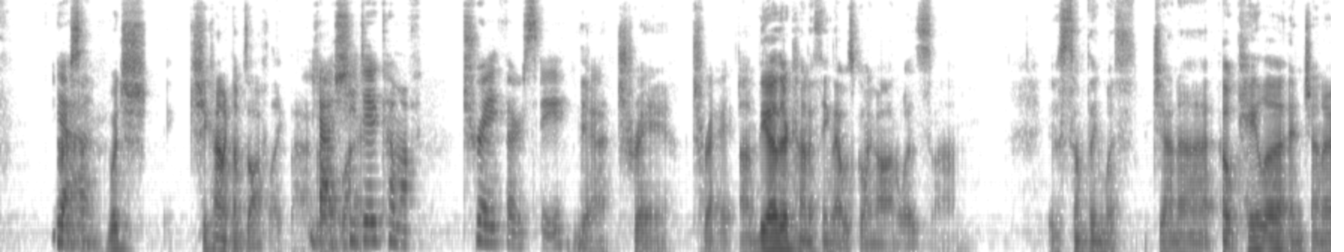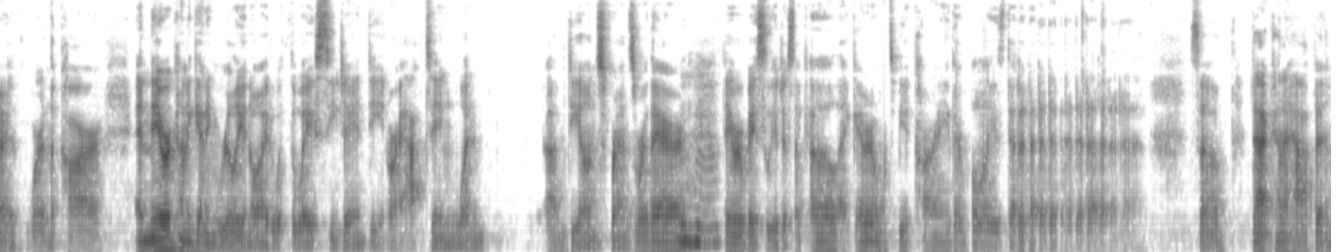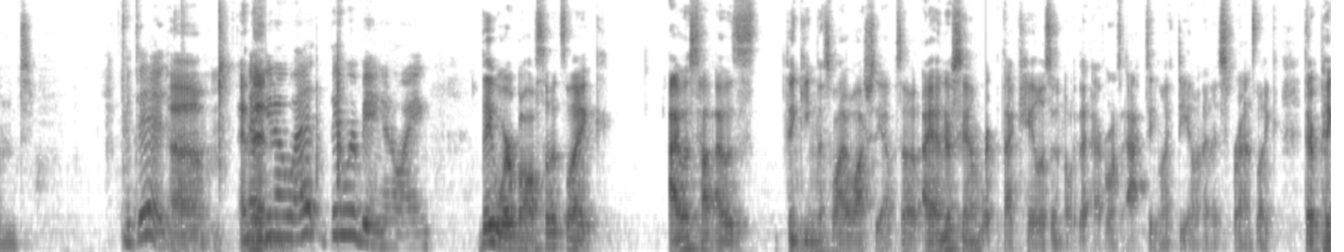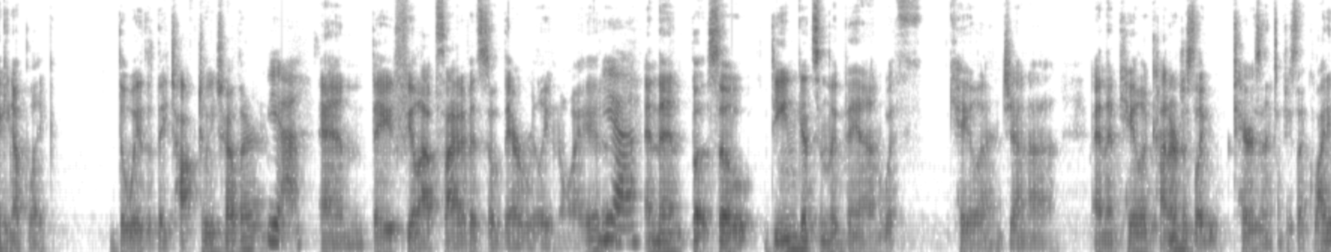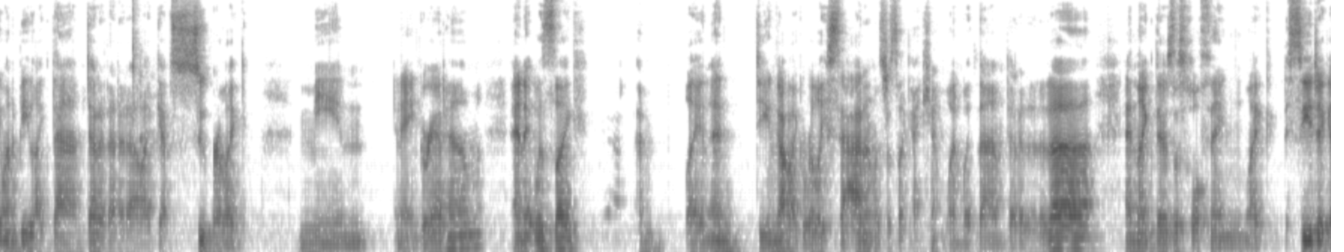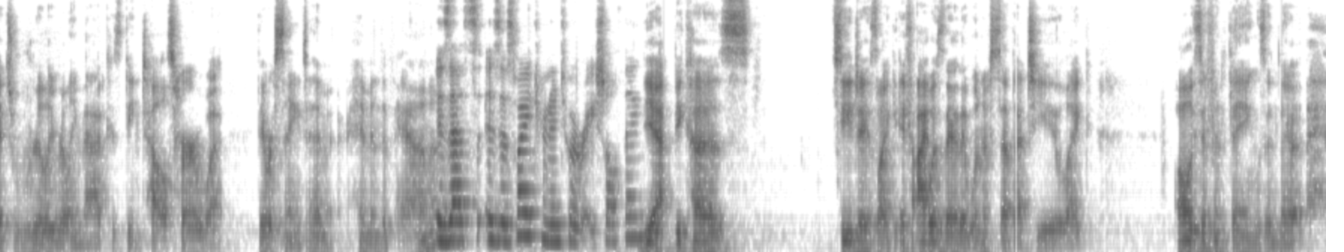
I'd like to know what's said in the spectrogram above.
Yeah. person, which she kind of comes off like that. Yeah, she lie. did come off Trey thirsty. Yeah, Trey, Trey. Um, the other kind of thing that was going on was um, it was something with Jenna. Oh, Kailah and Jenna were in the car, and they were kind of getting really annoyed with the way CJ and Dean were acting when um, Dione's friends were there. Mhm. They were basically just like, oh, like everyone wants to be a carny, they're bullies, da da da da da da da da da. So that kind of happened. It did. Um, and, and then you know what? They were being annoying. They were, but also it's like I was ta- I was thinking this while I watched the episode. I understand where, that Kailah's annoyed that everyone's acting like Dione and his friends. Like they're picking up like the way that they talk to each other, Yeah. and they feel outside of it, so they're really annoyed. Yeah. And then, but so Dean gets in the van with Kailah and Jenna. And then Kailah kind of just like tears into him. She's like, "Why do you want to be like them?" Da da da da da. Like gets super like mean and angry at him. And it was like, I'm like, and Dean got like really sad and was just like, "I can't win with them." Da da da da da. And like, there's this whole thing. Like CJ gets really really mad because Dean tells her what they were saying to him him in the van. Is that is this why it turned into a racial thing? Yeah, because CJ's like, if I was there, they wouldn't have said that to you. Like, all these different things. And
